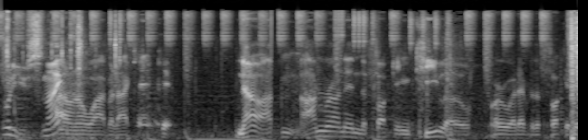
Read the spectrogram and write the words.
What are you, snipe? I don't know why, but I can't hit. No, I'm I'm running the fucking kilo or whatever the fuck it is.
